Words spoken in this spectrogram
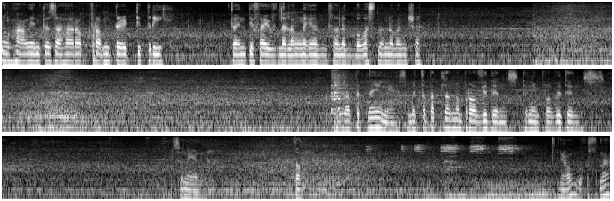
Yung hangin ko sa harap from 33 25 na lang ngayon so nagbawas na naman siya Lapit na yun eh. So, may tapat lang ng Providence. Ito na yung Providence. Saan na yun? Ito. Yun, bukas na.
